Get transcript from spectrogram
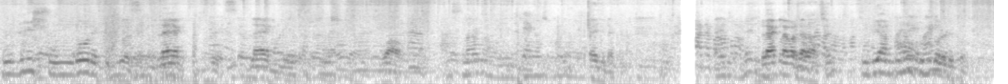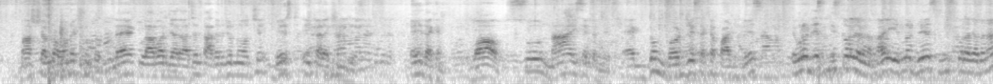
খুবই সুন্দর একটি ড্রেস ব্ল্যাক ব্ল্যাক ওয়াও এই যে দেখেন। ব্ল্যাক লেভার যারা আছেন, খুবই আনকমন, খুবই করে দেখুন মার্শাল্লাহ অনেক সুন্দর। ব্ল্যাক লাভার যারা আছেন, তাদের জন্য হচ্ছে বেস্ট এই কালেকশন ড্রেস এই দেখেন ওয়াও সো নাইস একটা ড্রেস একদম গর্জিয়াস একটা পার্টি ড্রেস এগুলো ড্রেস মিস করা যাবে না, ভাই। এগুলো ড্রেস মিস করা যাবে না।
